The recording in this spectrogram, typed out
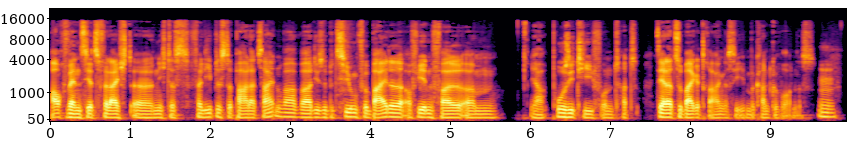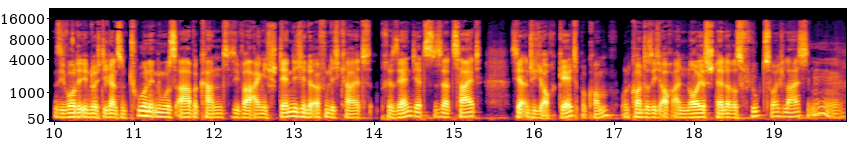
auch wenn es jetzt vielleicht äh, nicht das verliebteste Paar aller Zeiten war, war diese Beziehung für beide auf jeden Fall ähm, ja positiv und hat sehr dazu beigetragen, dass sie eben bekannt geworden ist. Mhm. Sie wurde eben durch die ganzen Touren in den USA bekannt. Sie war eigentlich ständig in der Öffentlichkeit präsent jetzt zu dieser Zeit. Sie hat natürlich auch Geld bekommen und konnte sich auch ein neues, schnelleres Flugzeug leisten. Mhm.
